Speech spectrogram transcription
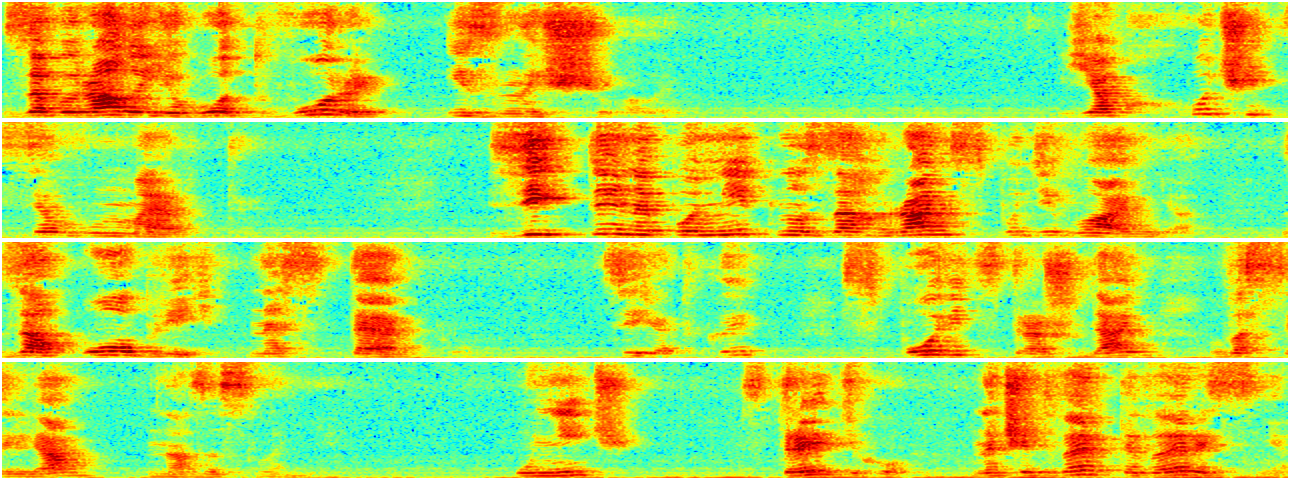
забирали його твори і знищували. Як хочеться вмерти, зійти непомітно за грань сподівання, за обрій нестерпу. Ці рядки сповідь страждань Василя на засланні. У ніч з 3 на 4 вересня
